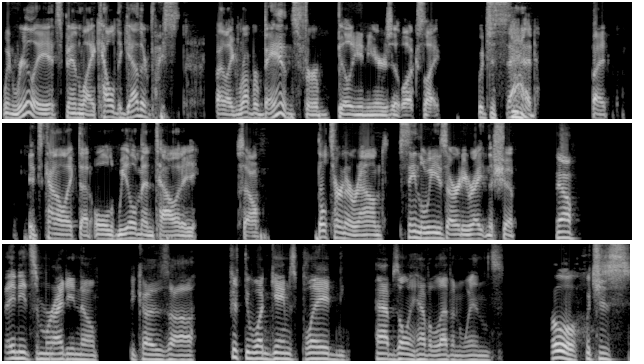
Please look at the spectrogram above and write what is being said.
When really it's been like held together by by like rubber bands for a billion years. It looks like, which is sad, but it's kind of like that old wheel mentality. So they'll turn it around. St. Louis is already right in the ship. Yeah. They need some writing though, because uh 51 games played, Habs only have 11 wins, Oh, which is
